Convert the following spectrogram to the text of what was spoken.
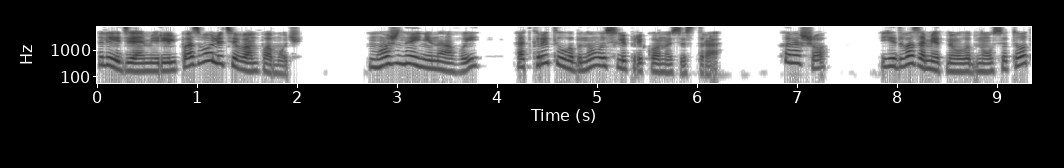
«Леди Америль, позволите вам помочь?» «Можно и не на «вы», — открыто улыбнулась лепрекону сестра. «Хорошо». Едва заметно улыбнулся тот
